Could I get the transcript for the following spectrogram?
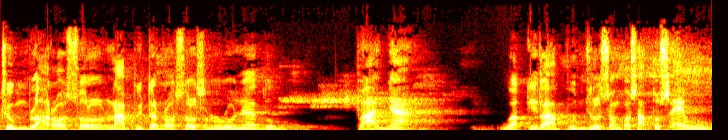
jumlah rasul, nabi dan rasul seluruhnya itu banyak. Wakila punjul songko satu sewu.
